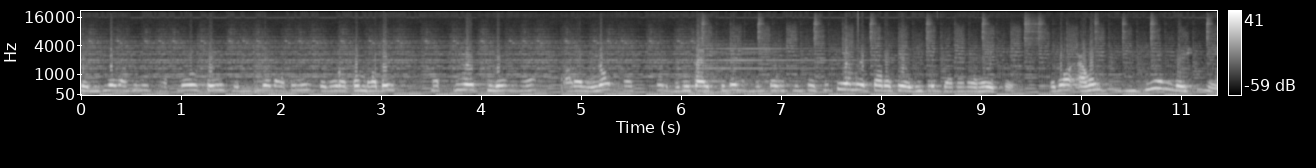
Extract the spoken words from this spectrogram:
কেন্দ্রীয় বাহিনী থাকলেও সেই কেন্দ্রীয় বাহিনী কোনো রকম ভাবে সক্রিয় ছিলেন না। তারা নীরব দর্শকের ভূমিকায় ছিলেন এমনটাই কিন্তু সিপিএম এর তরফে অভিযোগ জানানো হয়েছে। এবং এমনকি বিপিএম মেশিনে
